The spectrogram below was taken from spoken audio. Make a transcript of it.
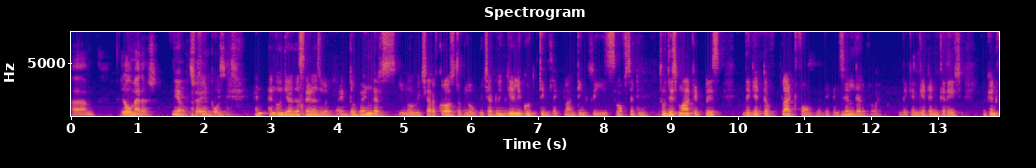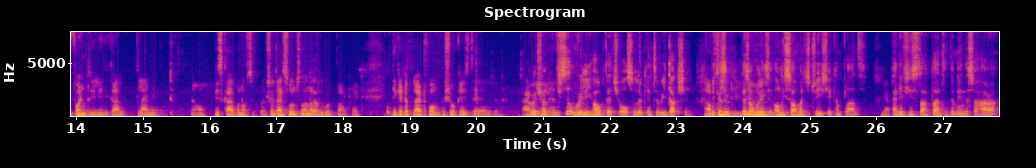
um, it all matters. Yeah. It's very important. And, and on the other side as well, right? The vendors, you know, which are across the globe, which are doing really good things like planting trees, offsetting. Through this marketplace, they get a platform where they can sell mm-hmm. their product. They can get encouraged. You can fund really the climate, you know, this carbon offset. So that's also another Yep. good part, right? They get a platform to showcase their I, I still really hope that you also look into reduction because Absolutely. there's only only so much trees you can plant, Yeah. and if you start planting them in the Sahara,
